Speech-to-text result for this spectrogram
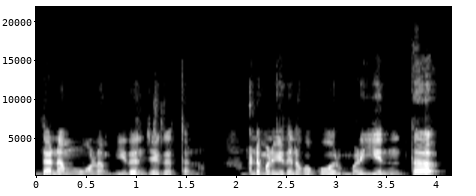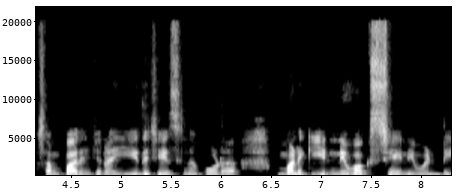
ధనం మూలం ఇదం జగత్ అన్నాం అంటే మనం ఏదైనా ఒక కోరి మనం ఎంత సంపాదించినా ఏది చేసినా కూడా మనకి ఎన్ని వర్క్స్ చేయనివ్వండి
